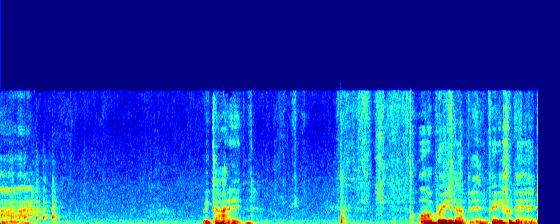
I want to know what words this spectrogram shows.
Ah. We got it. All braided up and ready for bed.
